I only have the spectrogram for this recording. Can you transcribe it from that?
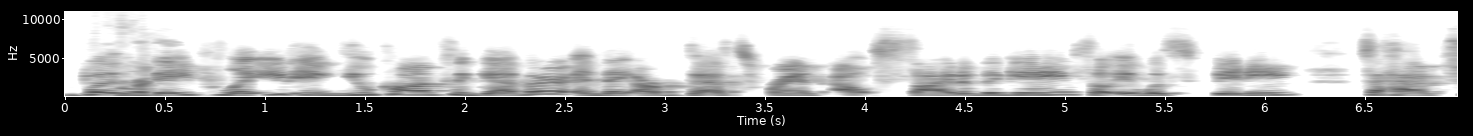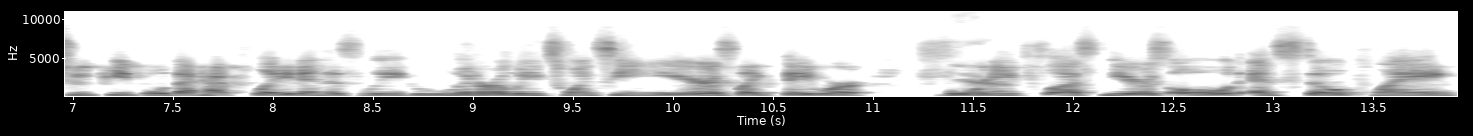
but right. they played in UConn together and they are best friends outside of the game. So it was fitting to have two people that have played in this league literally 20 years. Like they were 40 yeah. plus years old and still playing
